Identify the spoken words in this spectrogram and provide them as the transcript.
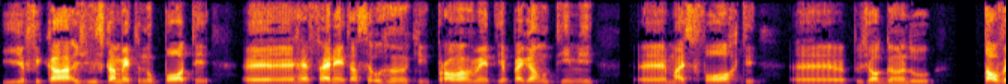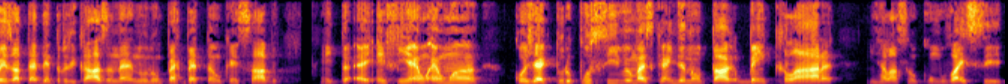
ia ficar justamente no pote é, referente a seu ranking. Provavelmente ia pegar um time é, mais forte, é, jogando talvez até dentro de casa, né, no, no Perpetão, quem sabe. Então, é, enfim, é, é, uma conjectura possível, mas que ainda não está bem clara em relação a como vai ser.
